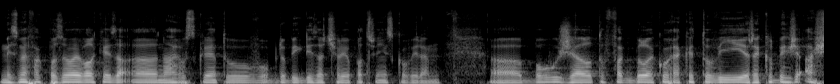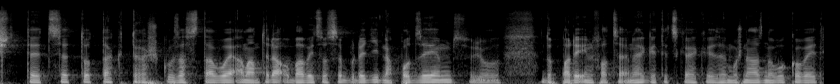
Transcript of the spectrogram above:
my jsme fakt pozorovali velký eh, nárůst klientů v období, kdy začaly opatření s covidem. Eh, bohužel to fakt bylo jako raketový, řekl bych, že až teď se to tak trošku zastavuje a mám teda obavy, co se bude dít na podzim, dopady inflace energetické krize, možná znovu covid,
